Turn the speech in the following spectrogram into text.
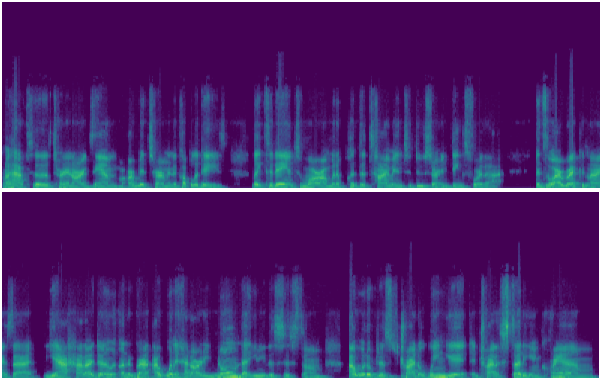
I have to turn in our exam, our midterm in a couple of days. Like today and tomorrow, I'm going to put the time in to do certain things for that. And so I recognize that, yeah, had I done it with undergrad, I wouldn't have already known that you need a system. I would have just tried to wing it and try to study and cram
